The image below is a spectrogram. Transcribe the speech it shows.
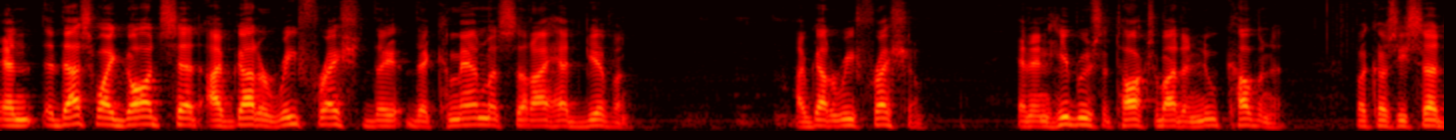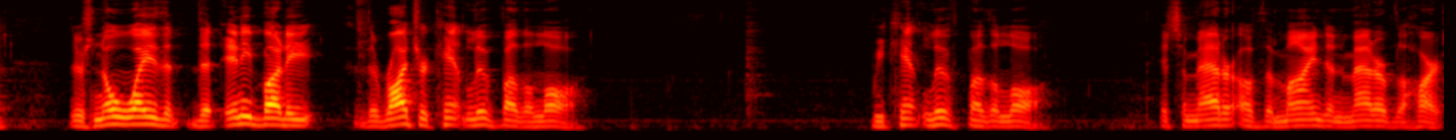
And that's why God said, I've got to refresh the, the commandments that I had given. I've got to refresh them. And in Hebrews, it talks about a new covenant because he said, there's no way that, that anybody, the Roger can't live by the law. We can't live by the law. It's a matter of the mind and a matter of the heart.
